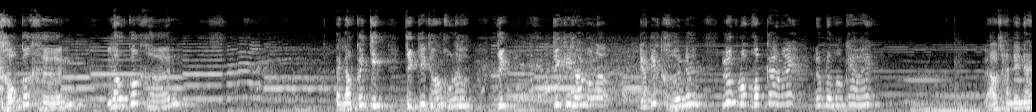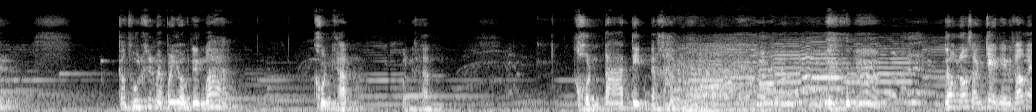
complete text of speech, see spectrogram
เขาก็เขิน เราก็เขิน แต่เราก็หยิกหยิกที่ท้องของเราหยิกหยิกที่ท้องของเราอย่าได้เขินนะรวบรวมความกล้าไว้รวบรวมความกล้าไว้แล้วทันใดนั้น ก็พูดขึ้นมาประโยคหนึ่งว่า คุณครับ คุณครับ ขนตาติดนะครับ เราเราสังเกตเห็นเขาไง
